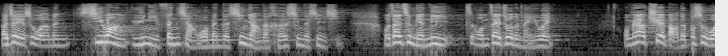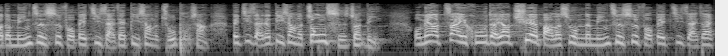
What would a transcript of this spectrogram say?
而这也是我们希望与你分享我们的信仰的核心的信息。我再次勉励我们在座的每一位，我们要确保的不是我的名字是否被记载在地上的族谱上，被记载在地上的宗祠中里。我们要在乎的，要确保的是我们的名字是否被记载在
